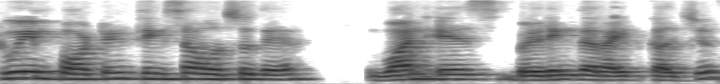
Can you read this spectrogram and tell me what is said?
two important things are also there. One is building the right culture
